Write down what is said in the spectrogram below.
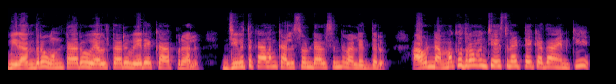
మీరందరూ ఉంటారు వెళ్తారు వేరే కాపురాలు. జీవితకాలం కలిసి ఉండాల్సింది వాళ్ళిద్దరు. ఆవిడ నమ్మక ద్రోహం చేసినట్టే కదా ఆయనకి.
